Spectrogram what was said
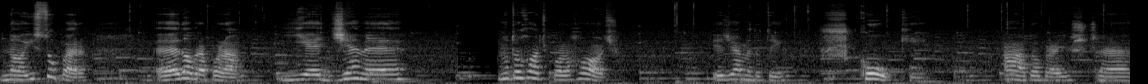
No i super. E, dobra, Pola. Jedziemy. No to chodź, Pola, chodź. Jedziemy do tej szkółki. A, dobra, jeszcze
